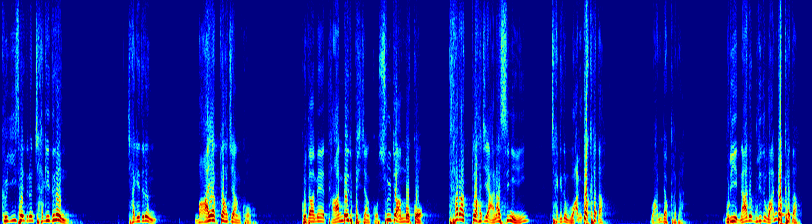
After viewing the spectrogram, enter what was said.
그 2세들은 자기들은 자기들은 마약도 하지 않고 그 다음에 담배도 피지 않고 술도 안 먹고 타락도 하지 않았으니 자기들은 완벽하다. 완벽하다. 우리 나는 우리들 완벽하다.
